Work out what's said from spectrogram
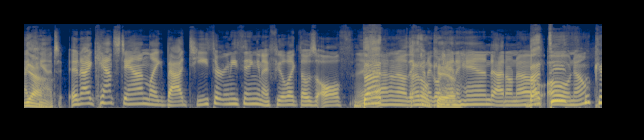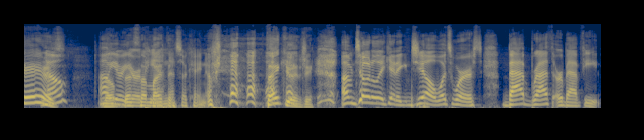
Yeah. I can't. And I can't stand like bad teeth or anything. And I feel like those all, th- That- I don't know, they kind of go hand in hand. I don't know. Bad Oh, teeth? no? Who cares? No? Oh, No, you're that's not my European. That's okay. No. Thank you, Angi. I'm totally kidding. Jill, what's worse, bad breath or bad feet?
